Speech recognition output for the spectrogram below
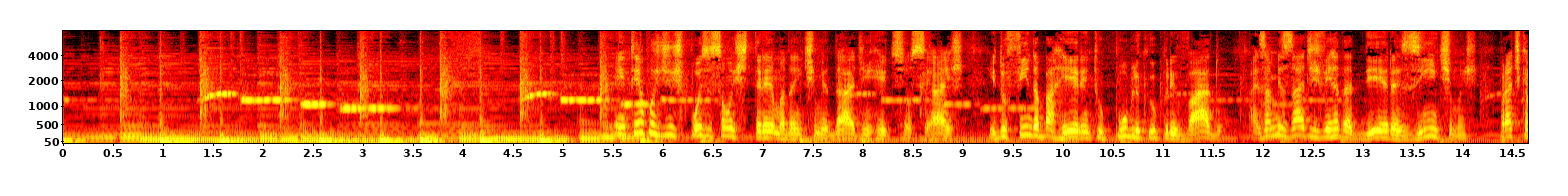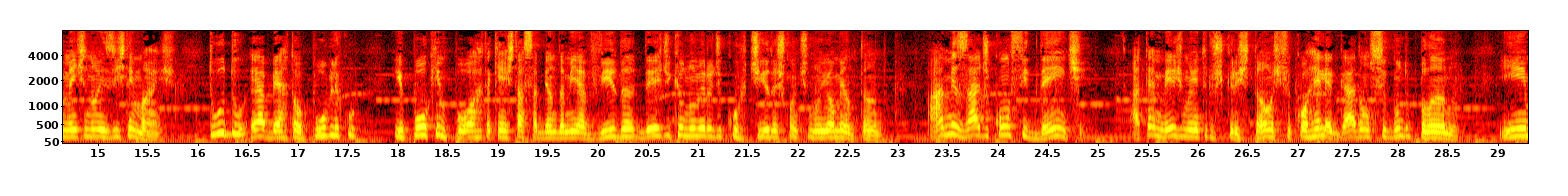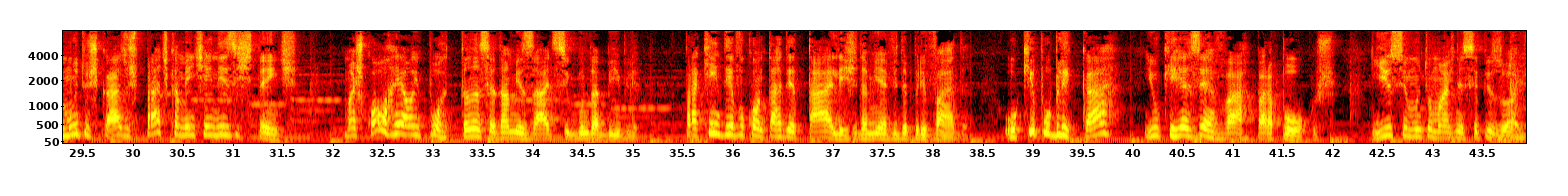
Em tempos de exposição extrema da intimidade em redes sociais e do fim da barreira entre o público e o privado, as amizades verdadeiras, íntimas, praticamente não existem mais. Tudo é aberto ao público e pouco importa quem está sabendo da minha vida desde que o número de curtidas continue aumentando. A amizade confidente até mesmo entre os cristãos, ficou relegada a um segundo plano e, em muitos casos, praticamente é inexistente. Mas qual a real importância da amizade segundo a Bíblia? Para quem devo contar detalhes da minha vida privada? O que publicar e o que reservar para poucos? Isso e muito mais nesse episódio.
